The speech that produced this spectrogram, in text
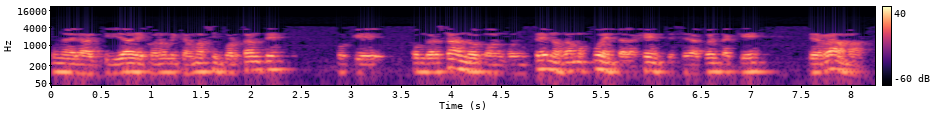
una de las actividades económicas más importantes porque conversando con, con usted nos damos cuenta, la gente se da cuenta que derrama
